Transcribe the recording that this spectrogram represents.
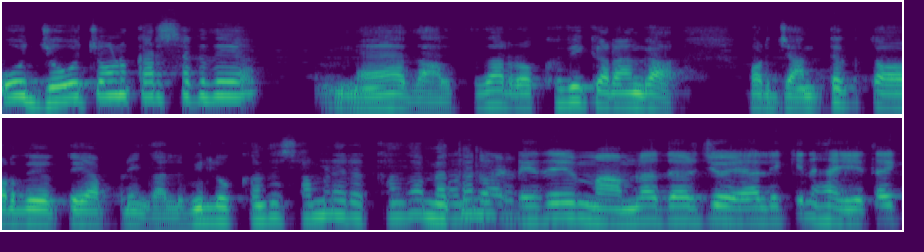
ਉਹ ਜੋ ਚਾਹਣ ਕਰ ਸਕਦੇ ਆ। ਮੈਂ ਅਦਾਲਤ ਦਾ ਰੁਖ ਵੀ ਕਰਾਂਗਾ ਔਰ ਜਨਤਕ ਤੌਰ ਦੇ ਉੱਤੇ ਆਪਣੀ ਗੱਲ ਵੀ ਲੋਕਾਂ ਦੇ ਸਾਹਮਣੇ ਰੱਖਾਂਗਾ। ਮੈਂ ਹੁਣ ਤਾਂ ਤੁਹਾਡੇ ਤੇ ਮਾਮਲਾ ਦਰਜ ਹੋਇਆ ਲੇਕਿਨ ਹਜੇ ਤੱਕ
